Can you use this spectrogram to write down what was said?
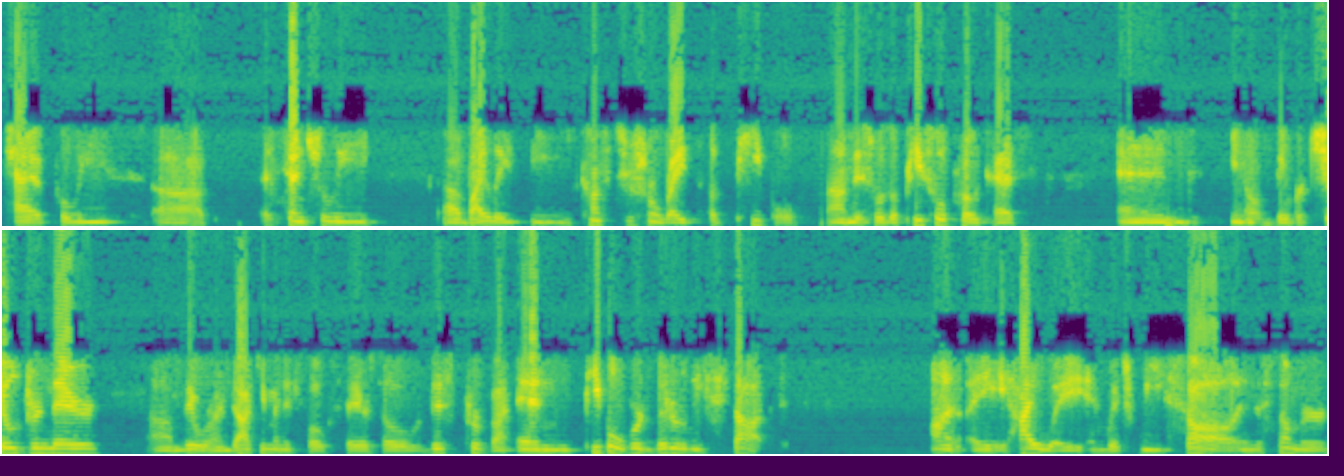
have police uh, essentially uh, violate the constitutional rights of people. Um, this was a peaceful protest, and you know there were children there. Um, there were undocumented folks there, so this provide and people were literally stopped on a highway in which we saw in the summer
